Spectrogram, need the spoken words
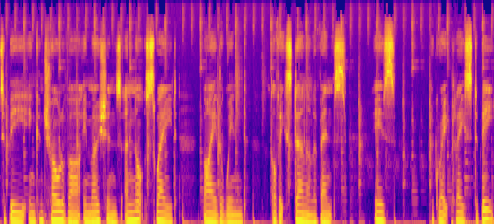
to be in control of our emotions and not swayed by the wind of external events is a great place to be.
